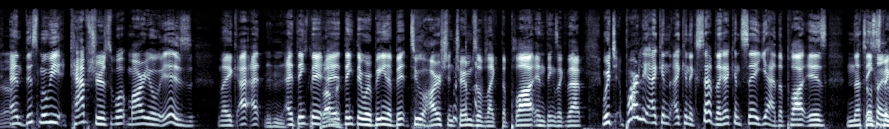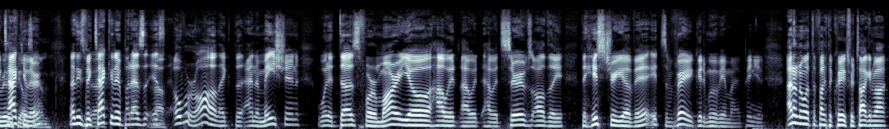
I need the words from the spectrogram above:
and this movie captures what mario is like i i, Mm-hmm. I think the they i think they were being a bit too harsh in terms of like the plot and things like that which partly i can i can accept like i can say yeah the plot is nothing Tell us how you really feel, spectacular Sam. Nothing spectacular but as, as No. overall like the animation what it does for mario how it how it how it serves all the the history of it it's a very good movie in my opinion i don't know what the fuck the critics were talking about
